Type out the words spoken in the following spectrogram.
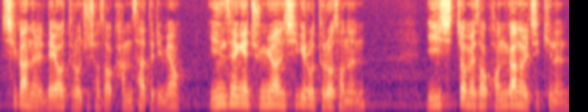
시간을 내어 들어주셔서 감사드리며 인생의 중요한 시기로 들어서는 이 시점에서 건강을 지키는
